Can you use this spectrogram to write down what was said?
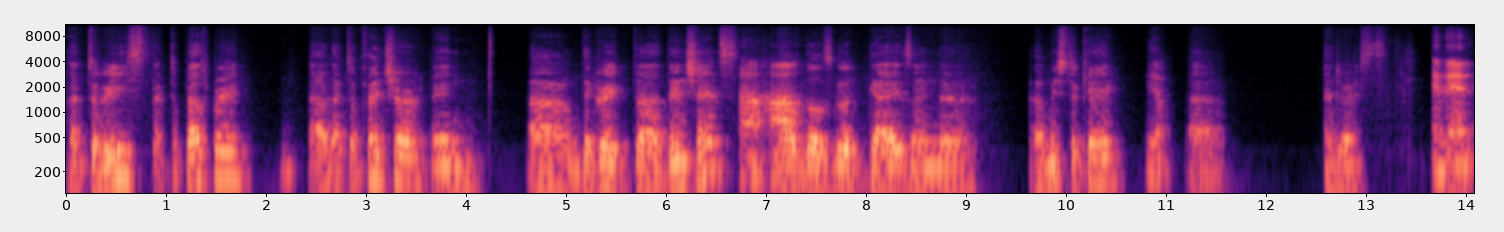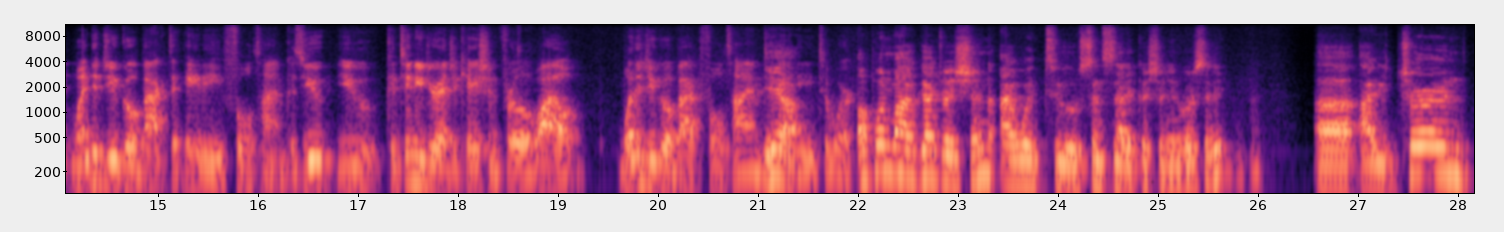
Dr. Reese, Dr. Pelfrey, uh, Dr. Fincher, and um, the great uh, Dan Chance, all Uh-huh. those good guys, and uh, uh, Mr. K, Yep. uh, and. And then when did you go back to Haiti full time? Because you you continued your education for a little while. When did you go back full time to Yeah. Haiti to work? Upon my graduation, I went to Cincinnati Christian University. Uh, I returned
